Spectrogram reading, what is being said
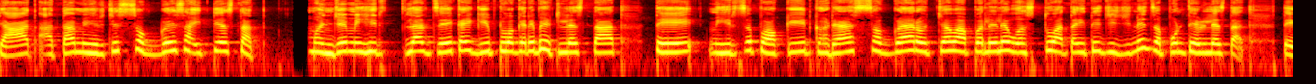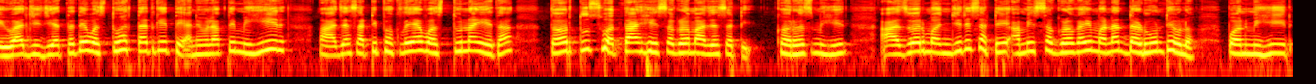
त्यात आता मिहीरचे सगळे साहित्य असतात. म्हणजे मिहीरला जे काही गिफ्ट वगैरे भेटले असतात ते मिहीरचं पॉकेट घड्याळ सगळ्या रोजच्या वापरलेल्या वस्तू आता इथे जिजीने जपून ठेवलेले असतात. तेव्हा जिजी आता त्या वस्तू हातात घेते आणि मला लागते मिहीर माझ्यासाठी फक्त या वस्तू नाही येतात तर तू स्वतः हे सगळं माझ्यासाठी. खरंच मिहीर आजवर मंजिरीसाठी आम्ही सगळं काही मनात दडवून ठेवलं. पण मिहीर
